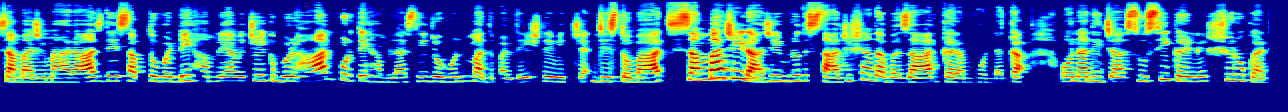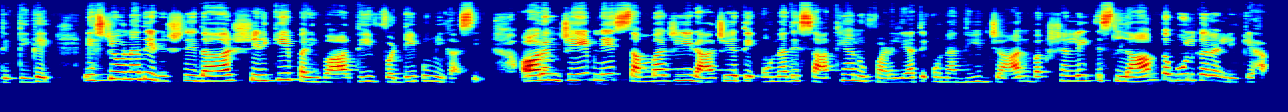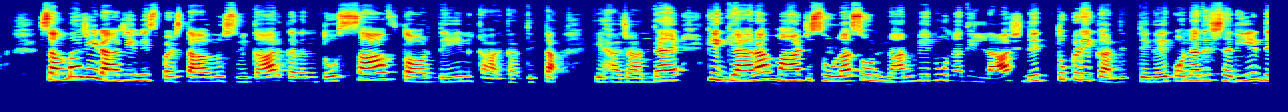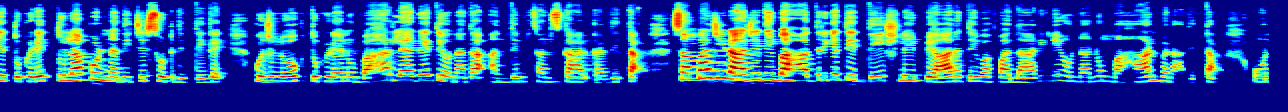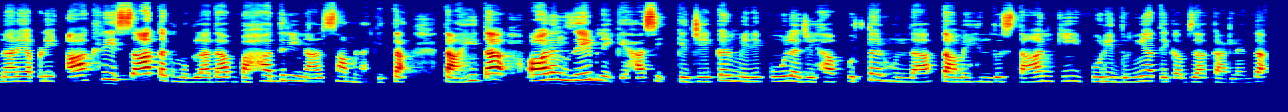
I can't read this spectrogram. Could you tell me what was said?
ਸੰਭਾਜੀ ਮਹਾਰਾਜ ਦੇ ਸਭ ਤੋਂ ਵੱਡੇ ਹਮਲਿਆਂ ਵਿੱਚੋਂ ਇੱਕ ਬੁਰਹਾਨਪੁਰ ਤੇ ਹਮਲਾ ਸੀ, ਜੋ ਹੁਣ ਮੱਧ ਪ੍ਰਦੇਸ਼ ਦੇ ਵਿੱਚ ਹੈ। ਜਿਸ ਤੋਂ ਬਾਅਦ ਸੰਭਾਜੀ ਰਾਜੇ ਵਿਰੁੱਧ ਸਾਜ਼ਿਸ਼ਾਂ ਦਾ ਬਾਜ਼ਾਰ ਗਰਮ ਹੋਣ ਲੱਗਾ। ਉਹਨਾਂ ਦੀ ਜਾਸੂਸੀ ਕਰਨੀ ਸ਼ੁਰੂ ਕਰ ਦਿੱਤੀ ਗਈ। ਇਸ 'ਚ ਉਹਨਾਂ ਦੇ ਰਿਸ਼ਤੇਦਾਰ ਸ਼ਿਰਕੇ ਪਰਿਵਾਰ ਦੀ ਵੱਡੀ ਭੂਮਿਕਾ ਸੀ। ਔਰੰਗਜ਼ੇਬ ਨੇ ਸੰਭਾਜੀ ਰਾਜੇ ਅਤੇ ਉਹਨਾਂ ਦੇ ਸਾਥੀਆਂ ਨੂੰ ਫੜ ਲਿਆ ਤੇ ਉਹਨਾਂ ਦੀ ਜਾਨ ਬਖਸ਼ਣ ਲਈ ਇਸਲਾਮ ਕਬੂਲ ਕਰਨ ਲਈ ਕਿਹਾ। ਸੰਭਾਜੀ ਰਾਜੇ ਨੇ ਇਸ ਪ੍ਰਸਤਾਵ ਨੂੰ ਸਵੀਕਾਰ ਕਰਨ ਤੋਂ ਸਾਫ਼ ਤੌਰ ਤੇ ਇਨਕਾਰ ਕਰ ਦਿੱਤਾ। ਕਿਹਾ ਜਾਂਦਾ ਹੈ ਕਿ 11 ਮਾਰਚ 1699 ਨੂੰ ਉਹਨਾਂ ਦੀ লাশ ਦੇ ਟੁਕੜੇ ਕਰ ਦਿੱਤੇ ਗਏ। ਉਹਨਾਂ ਦੇ ਸਰੀਰ ਦੇ ਟੁਕੜੇ ਤੁਲਾਪੁਰ ਨਦੀ 'ਚ ਸੁੱਟ ਦਿੱਤੇ ਗਏ। ਕੁਝ ਲੋਕ ਟੁਕੜਿਆਂ ਨੂੰ ਬਾਹਰ ਲੈ ਗਏ ਤੇ ਉਹਨਾਂ ਦਾ ਅੰਤਿਮ ਸੰਸਕਾਰ ਕਰ ਦਿੱਤਾ। ਸੰਭਾਜੀ ਰਾਜੇ ਦੀ ਬਹਾਦਰੀ ਅਤੇ ਦੇਸ਼ ਲਈ ਪਿਆਰ ਅਤੇ ਵਫਾਦਾਰੀ ਨੇ ਉਹਨਾਂ ਨੂੰ ਮਹਾਨ ਬਣਾ ਦਿੱਤਾ। ਉਹਨਾਂ ਨੇ ਆਪਣੇ ਆਖਰੀ ਸਾਹ ਤੱਕ ਮੁਗਲਾਂ ਦਾ ਬਹਾਦਰੀ ਨਾਲ ਸਾਹਮਣਾ ਕੀਤਾ। ਤਾਂ ਹੀ ਤਾਂ ਔਰੰਗਜ਼ੇਬ ਨੇ ਕਿਹਾ ਸੀ ਕਿ ਜੇਕਰ ਮੇਰੇ ਕੋਲ ਅਜਿਹਾ ਪੁੱਤਰ ਹੁੰਦਾ ਤਾਂ ਮੈਂ ਹਿੰਦੁਸਤਾਨ ਕੀ ਪੂਰੀ ਦੁਨੀਆ ਤੇ ਕਬਜ਼ਾ ਕਰ ਲੈਂਦਾ।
